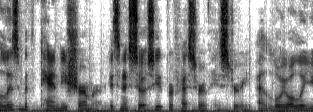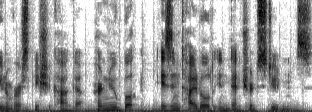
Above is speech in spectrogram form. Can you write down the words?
Elizabeth Tandy Shermer is an associate professor of history at Loyola University Chicago. Her new book is entitled Indentured Students.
